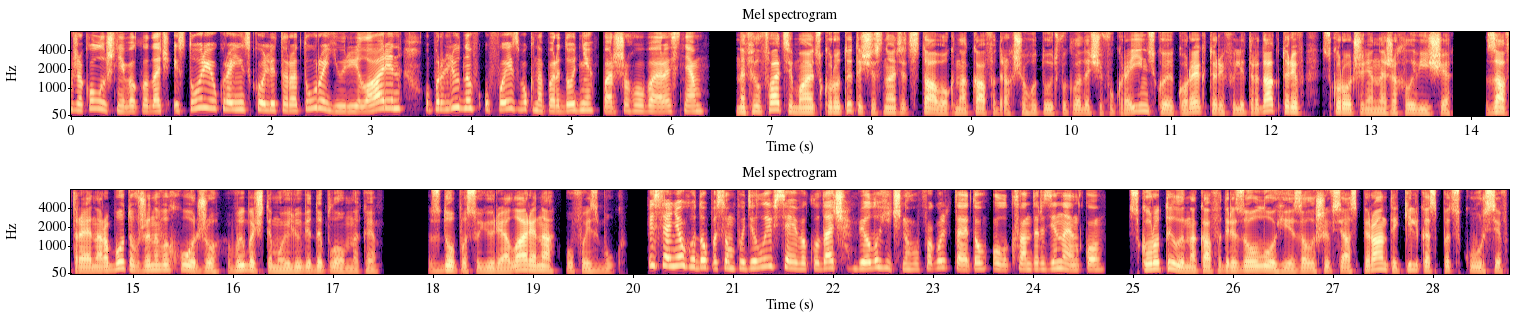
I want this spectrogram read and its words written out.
вже колишній викладач історії української літератури Юрій Ларін оприлюднив у Фейсбук напередодні 1 вересня. На філфаці мають скоротити 16 ставок на кафедрах, що готують викладачів української, коректорів і літредакторів. Скорочення найжахливіше. Завтра я на роботу вже не виходжу. Вибачте, мої любі дипломники. З допису Юрія Ларіна у Фейсбук. Після нього дописом поділився і викладач біологічного факультету Олександр Зіненко. Скоротили на кафедрі зоології, залишився аспірант і кілька спецкурсів,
